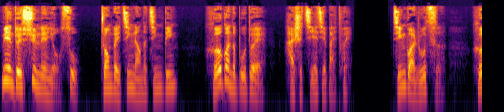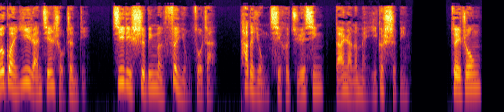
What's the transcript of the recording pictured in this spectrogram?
面对训练有素、装备精良的金兵，何冠的部队。还是节节败退。尽管如此，何冠依然坚守阵地，激励士兵们奋勇作战。他的勇气和决心感染了每一个士兵。最终，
